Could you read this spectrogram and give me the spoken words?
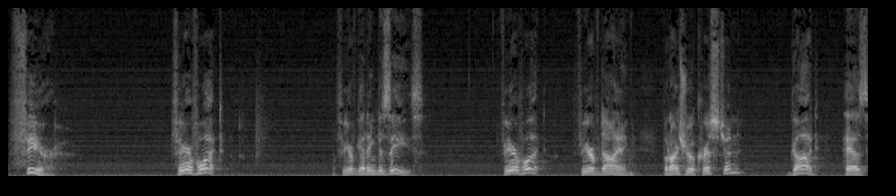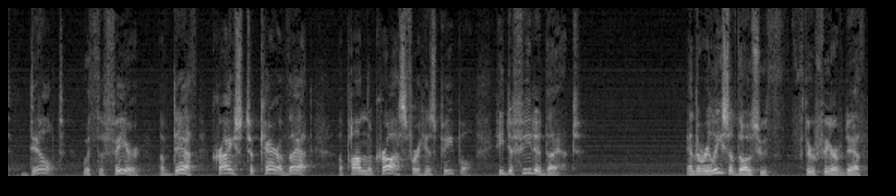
fear. Fear of what? Well, fear of getting disease. Fear of what? Fear of dying. But aren't you a Christian? God has dealt with the fear of death. Christ took care of that upon the cross for his people. He defeated that. And the release of those who, th- through fear of death,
